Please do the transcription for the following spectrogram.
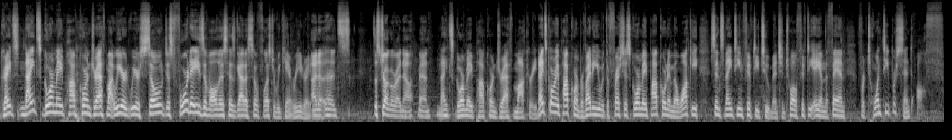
Great Knights Gourmet Popcorn Draft. Mo- we are we are so just four days of all this has got us so flustered we can't read right now. I know it's the struggle right now, man. Knight's Gourmet Popcorn Draft Mockery. Knight's Gourmet Popcorn providing you with the freshest gourmet popcorn in Milwaukee since 1952. Mention 1250 AM The Fan for 20% off.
